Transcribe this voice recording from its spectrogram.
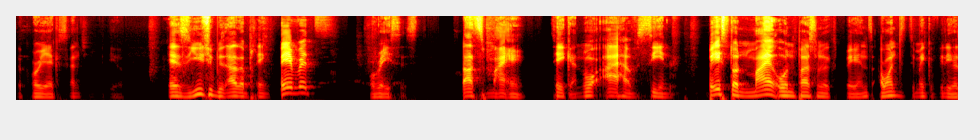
the Corey extension video, is YouTube is either playing favorites or racist. That's my take and what I have seen based on my own personal experience. I wanted to make a video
